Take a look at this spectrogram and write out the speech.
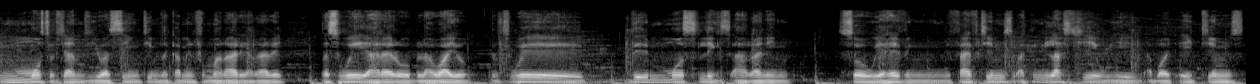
most of the times you are seeing teams are coming from Harare, Harare. That's where Harare or Bulawayo. That's where the most leagues are running. So we are having five teams. I think last year we had about eight teams.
